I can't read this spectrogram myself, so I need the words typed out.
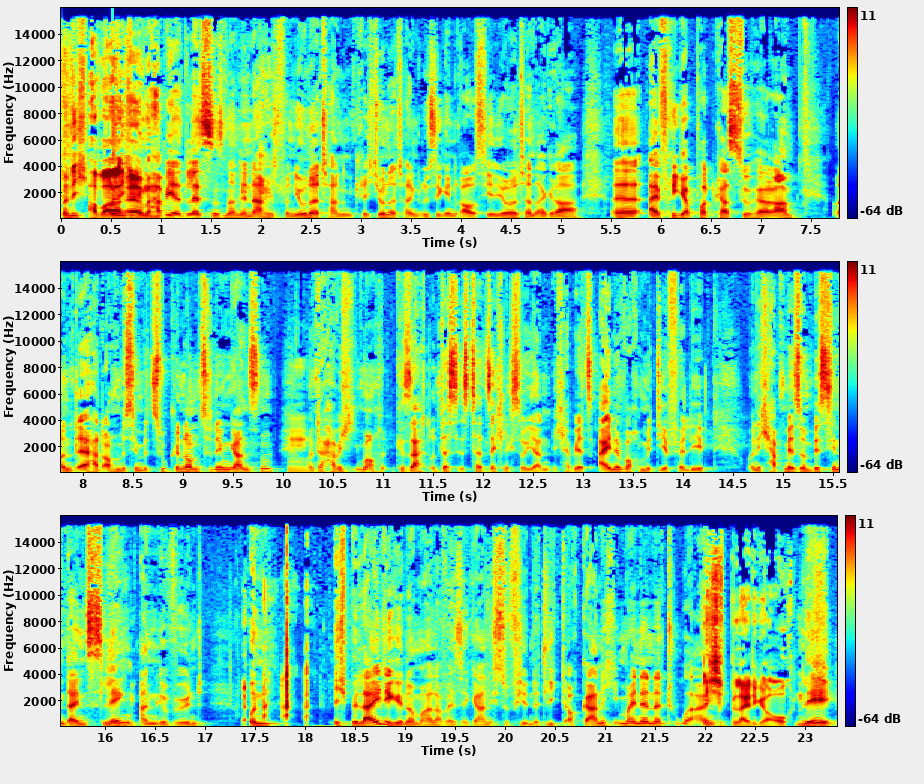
und ich, Aber, und ich ähm, habe ja letztens noch eine Nachricht von Jonathan gekriegt. Jonathan, Grüße gehen raus hier, Jonathan Agrar, äh, eifriger Podcast-Zuhörer. Und er hat auch ein bisschen Bezug genommen zu dem Ganzen. Mhm. Und da habe ich ihm auch gesagt, und das ist tatsächlich so, Jan, ich habe jetzt eine Woche mit dir verlebt und ich habe mir so ein bisschen deinen Slang angewöhnt. Und ich beleidige normalerweise gar nicht so viel. Und das liegt auch gar nicht in meiner Natur eigentlich. Ich beleidige auch nicht. Nee,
